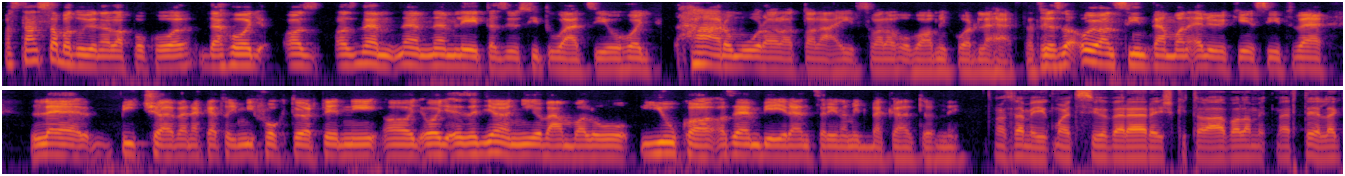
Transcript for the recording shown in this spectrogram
aztán szabaduljon el a pokol, de hogy az, az nem, nem, nem létező szituáció, hogy három óra alatt aláírsz valahova, amikor lehet. Tehát ez olyan szinten van előkészítve, lepicselve neked, hogy mi fog történni, hogy, hogy ez egy olyan nyilvánvaló lyuka az NBA rendszerén, amit be kell tömni. Hát reméljük majd Silver erre is kitalál valamit, mert tényleg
